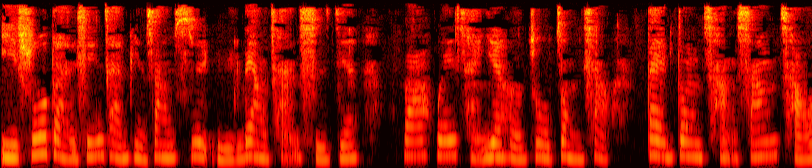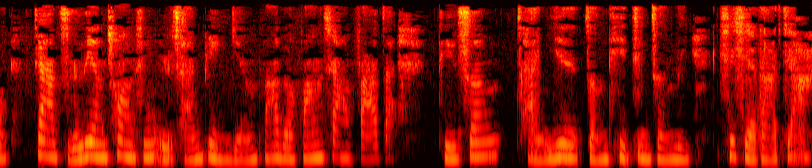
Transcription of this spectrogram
以缩短新产品上市与量产时间，发挥产业合作重效，带动厂商朝价值链创新与产品研发的方向发展，提升产业整体竞争力。谢谢大家。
